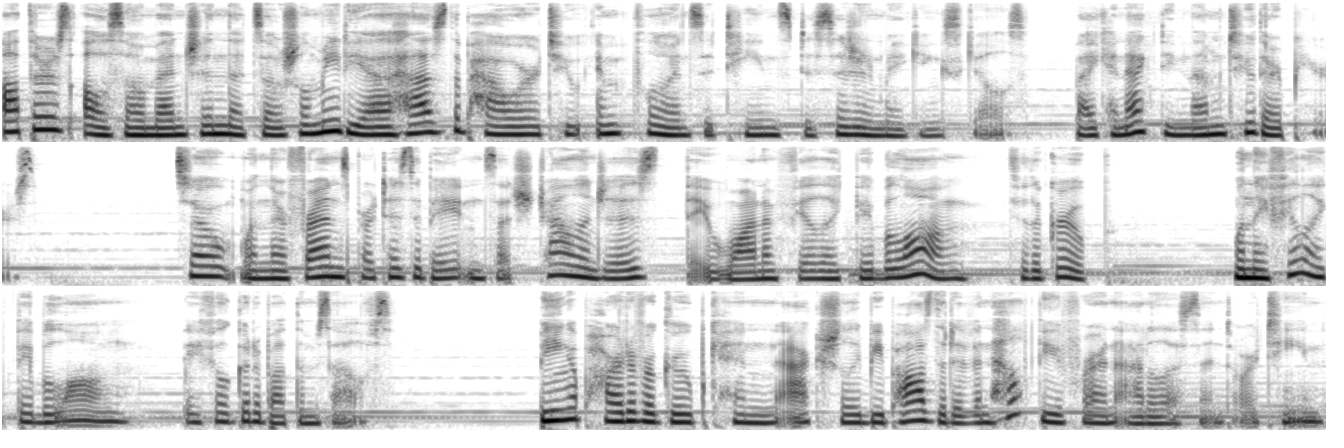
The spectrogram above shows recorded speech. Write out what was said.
Authors also mention that social media has the power to influence a teen's decision-making skills by connecting them to their peers. So when their friends participate in such challenges, they wanna feel like they belong to the group. When they feel like they belong, they feel good about themselves. Being a part of a group can actually be positive and healthy for an adolescent or teen.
